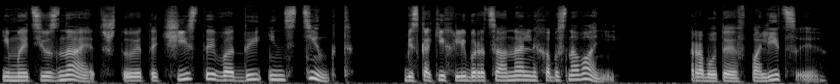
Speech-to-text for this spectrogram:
и Мэтью знает, что это чистой воды инстинкт, без каких-либо рациональных обоснований. Работая в полиции,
